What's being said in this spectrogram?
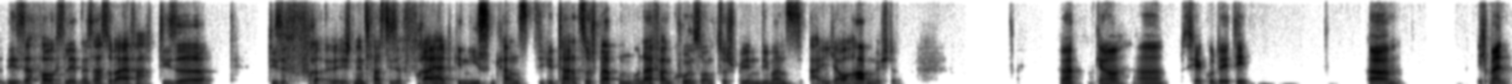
dieses Erfolgserlebnis hast oder einfach diese, diese, ich nenne es fast diese Freiheit genießen kannst, die Gitarre zu schnappen und einfach einen coolen Song zu spielen, wie man es eigentlich auch haben möchte. Ja, genau. Sehr gute Idee. Ähm, ich meine,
